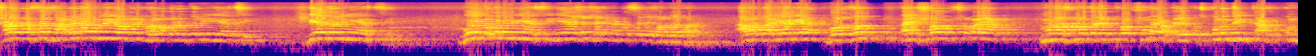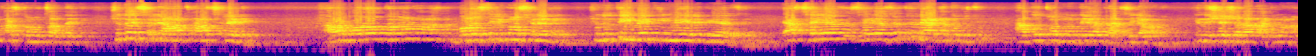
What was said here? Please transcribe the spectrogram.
খারাপ রাস্তায় যাবে না বলেই আমি ভালো করার জন্য নিয়ে আসছি বিয়ে করে নিয়ে আসছি বৈধভাবে নিয়ে আসছি নিয়ে আসে সেখানে একটা ছেলে সন্তান হয়। আমার বাড়ি আগে বড় তাই সব সময় মনোশোনা করে সব সময় কোনোদিন কাজ, কোনো কাজ কোনো চাপ দেয়নি। শুধু ছেলে, আমার আমার ছেলে নেই। আমার বড় ধরুন আমার বড় স্ত্রী কোনো ছেলে নেই। শুধু তিন মেয়ে, তিন মেয়ের বিয়ে হয়েছে। এক ছেলে আছে ছেলে আছে তুমি এক এত কিছু। আদর যত্ন দিয়ে রাখছিল আমার কিন্তু সে সেটা রাখল না।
